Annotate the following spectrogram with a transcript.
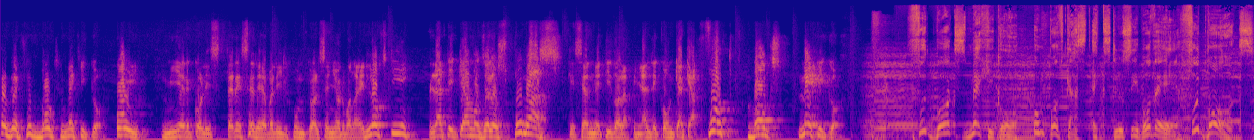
de Footbox México. Hoy, miércoles 13 de abril, junto al señor Barailovsky, platicamos de los Pumas que se han metido a la final de CONCACAF. Footbox México. Footbox México, un podcast exclusivo de Footbox.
